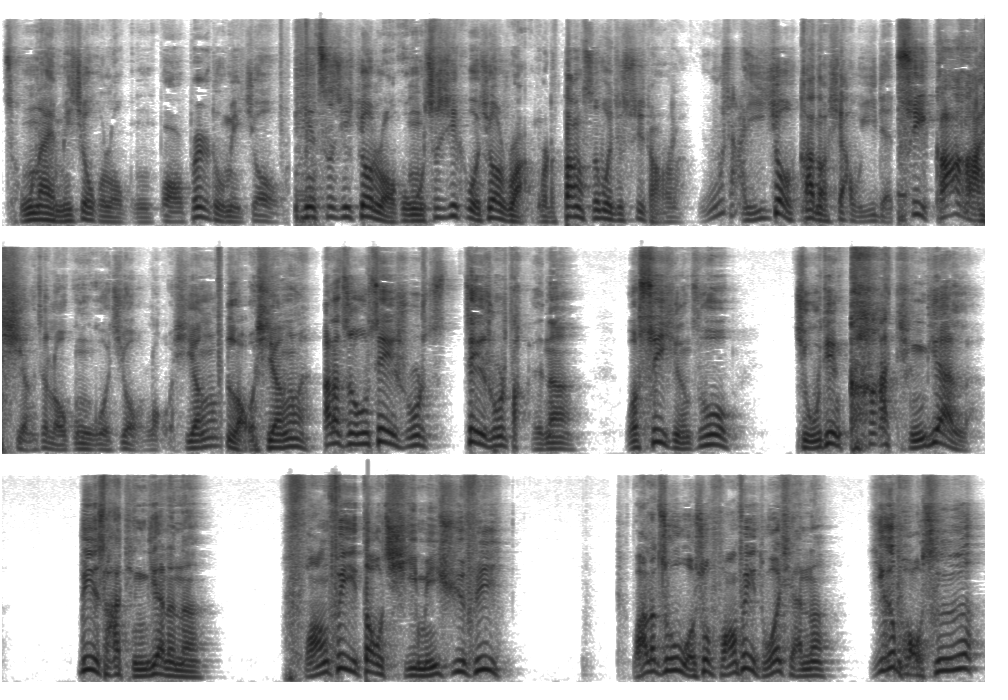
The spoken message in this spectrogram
从来没叫过老公，宝贝儿都没叫过。那天直接叫老公，直接给我叫软和了，当时我就睡着了，呜啥一觉干到下午一点，睡嘎嘎香。这老公给我叫，老香老香了。完了之后，这时候这时候咋的呢？我睡醒之后，酒店咔停电了，为啥停电了呢？房费到期没续费。完了之后，我说房费多少钱呢？一个跑车。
